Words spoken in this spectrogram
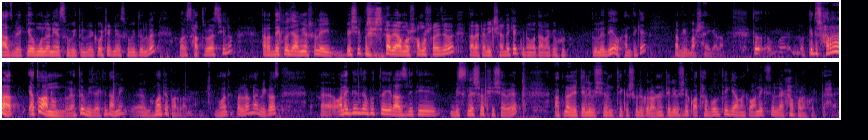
নাচবে, কেউ মূলা নিয়ে ছবি তুলবে কঠিন নিয়ে ছবি তুলবে। পরে ছাত্ররা ছিল, তারা দেখল যে আমি আসলে এই বেশি প্রেশারে আমার সমস্যা হয়ে যাবে, তারা একটা রিক্সা দেখে কোনো মতো আমাকে হুট তুলে দিয়ে ওখান থেকে আমি বাসায় গেলাম। তো, কিন্তু সারা রাত এত আনন্দ, এত বিজয়, কিন্তু আমি ঘুমাতে পারলাম না। ঘুমাতে পারলাম না বিকজ অনেক দিন যাবত এই রাজনীতির বিশ্লেষক হিসেবে আপনার এই টেলিভিশন থেকে শুরু করে অন্য টেলিভিশনে কথা বলতে গিয়ে আমাকে অনেক কিছু লেখাপড়া করতে হয়।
